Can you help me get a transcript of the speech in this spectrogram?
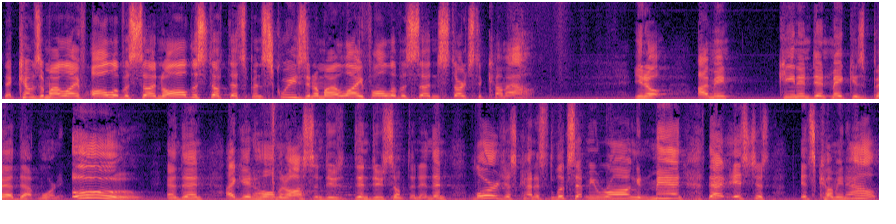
that comes in my life, all of a sudden, all the stuff that's been squeezed into my life, all of a sudden starts to come out. You know, I mean, Keenan didn't make his bed that morning. Ooh. And then I get home and Austin do, didn't do something. And then Laura just kind of looks at me wrong. And man, that it's just, it's coming out.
